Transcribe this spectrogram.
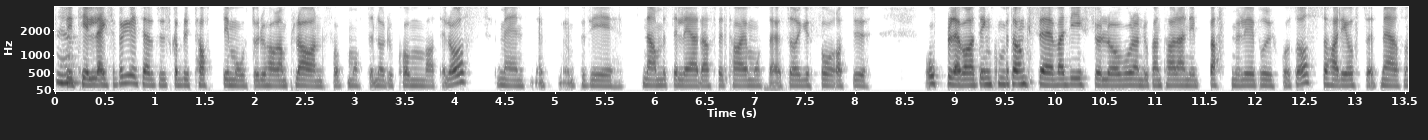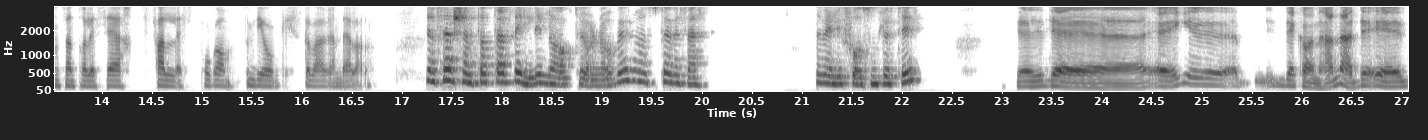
Så I tillegg selvfølgelig til at du skal bli tatt imot, og du har en plan for på en måte når du kommer til oss, med en eh, si, nærmeste leder som vil ta imot deg og sørge for at du opplever at din kompetanse er verdifull, og hvordan du kan ta den i best mulig bruk hos oss, så har de også et mer sånn sentralisert felles program som de òg skal være en del av. da. Ja, for jeg har skjønt at det er veldig lav turnover hos PwC. Det er veldig få som slutter. Det, det, jeg, det kan hende. Det, er,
